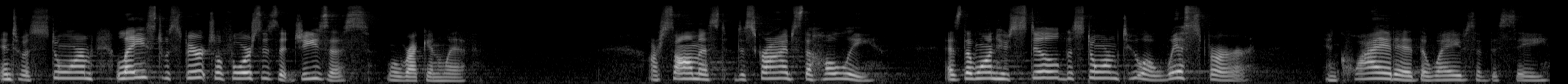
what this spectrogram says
into a storm laced with spiritual forces that Jesus will reckon with. Our psalmist describes the holy as the one who stilled the storm to a whisper and quieted the waves of the sea.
